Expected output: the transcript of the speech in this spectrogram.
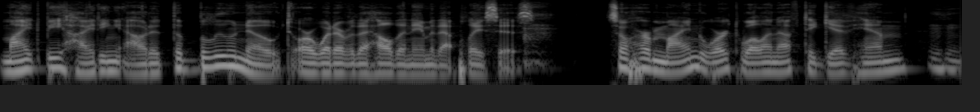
might be hiding out at the Blue Note or whatever the hell the name of that place is. So her mind worked well enough to give him, mm-hmm.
